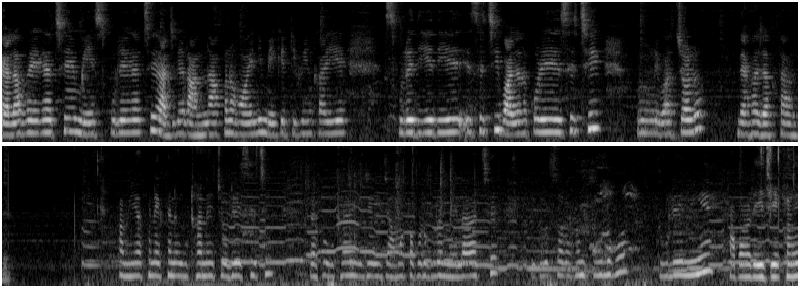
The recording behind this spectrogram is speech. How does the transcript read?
বেলা হয়ে গেছে, মেয়ে স্কুলে গেছে, আজকে রান্না এখনও হয়নি। মেয়েকে টিফিন খাইয়ে স্কুলে দিয়ে দিয়ে এসেছি, বাজার করে এসেছি। এবার চলো দেখা যাক তাহলে। আমি এখন এখানে উঠানে চলে এসেছি। দেখো, উঠানে যে এই জামা কাপড়গুলো মেলা আছে, এগুলো সব এখন তুলবো, তুলে নিয়ে আবার এই যে এখানে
